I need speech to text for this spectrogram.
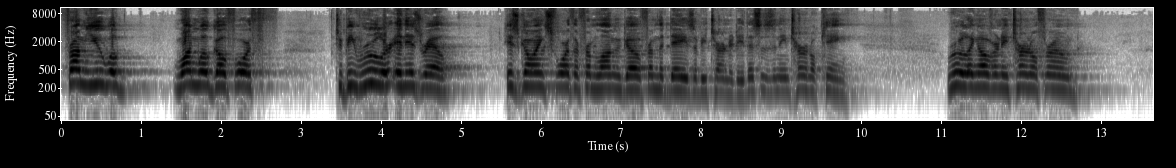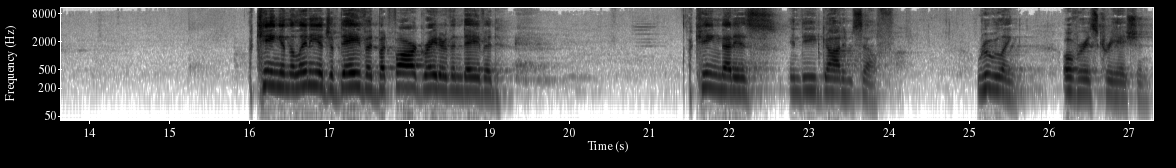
from you will one will go forth to be ruler in Israel. His goings forth are from long ago, from the days of eternity. This is an eternal king, ruling over an eternal throne. A king in the lineage of David, but far greater than David a king that is indeed God Himself, ruling over His creation.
